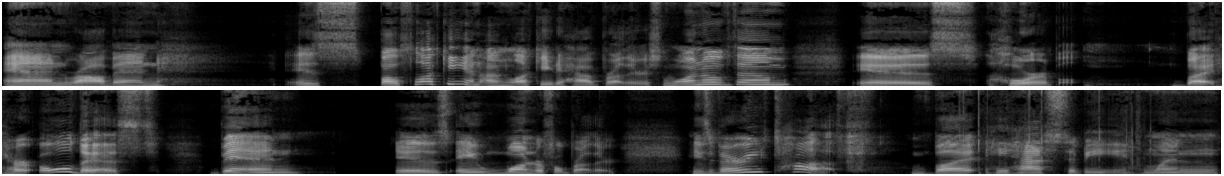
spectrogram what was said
And Robin is both lucky and unlucky to have brothers. One of them is horrible, but her oldest, Ben, is a wonderful brother. He's very tough but he has to be. When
